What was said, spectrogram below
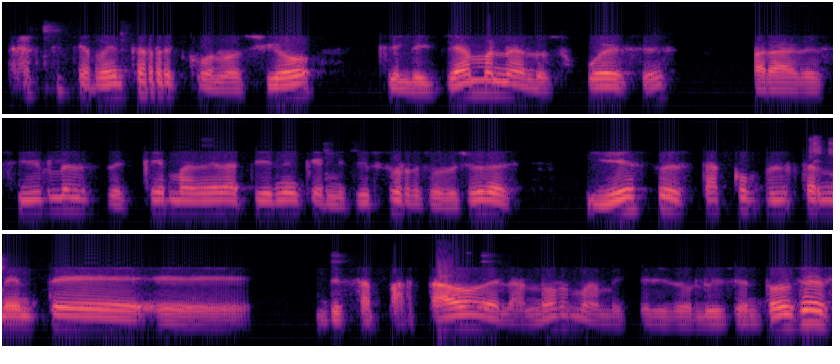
prácticamente reconoció que le llaman a los jueces para decirles de qué manera tienen que emitir sus resoluciones. Y esto está completamente eh, desapartado de la norma, mi querido Luis. Entonces,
